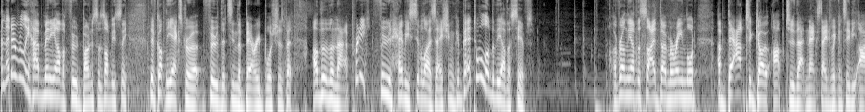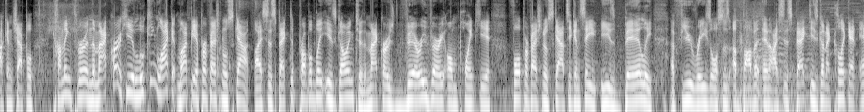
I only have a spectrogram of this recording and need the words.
And they don't really have many other food bonuses. Obviously, they've got the extra food that's in the berry bushes, but other than that, a pretty food-heavy civilization compared to a lot of the other civs. Over on the other side, though, Marine Lord about to go up to that next stage. We can see the Aachen Chapel coming through, and the macro here looking like it might be a professional scout. I suspect it probably is going to. The macro is very, very on point here for professional scouts. You can see he's barely a few resources above it, and I suspect he's going to click it any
